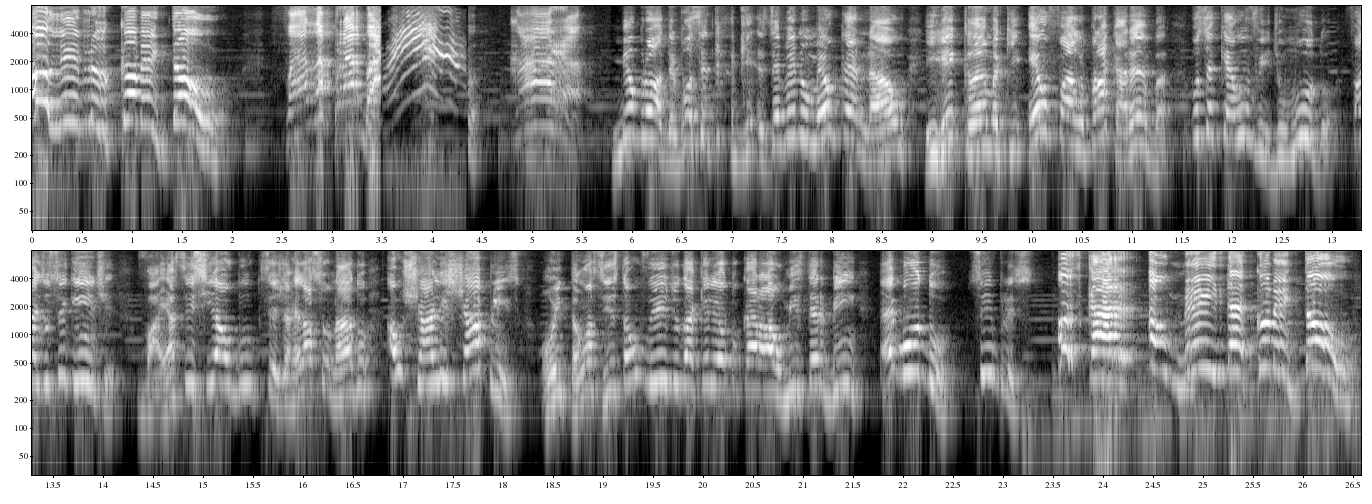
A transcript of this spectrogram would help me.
o livro comentou: Meu brother, você tá você vem no meu canal e reclama que eu falo pra caramba. Você quer um vídeo mudo? Faz o seguinte, vai assistir algum que seja relacionado ao Charlie Chaplin. Ou então assista um vídeo daquele outro cara lá, o Mr. Bean. É mudo, simples. Oscar Almeida comentou:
